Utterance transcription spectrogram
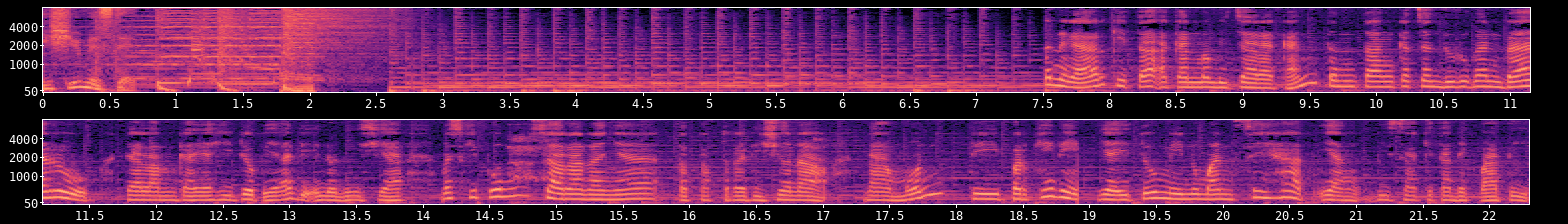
case you missed it. Pendengar, kita akan membicarakan tentang kecenderungan baru dalam gaya hidup ya di Indonesia. Meskipun sarananya tetap tradisional, namun diperkini yaitu minuman sehat yang bisa kita nikmati.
